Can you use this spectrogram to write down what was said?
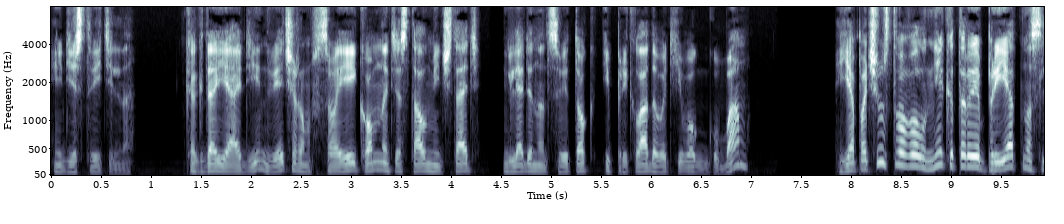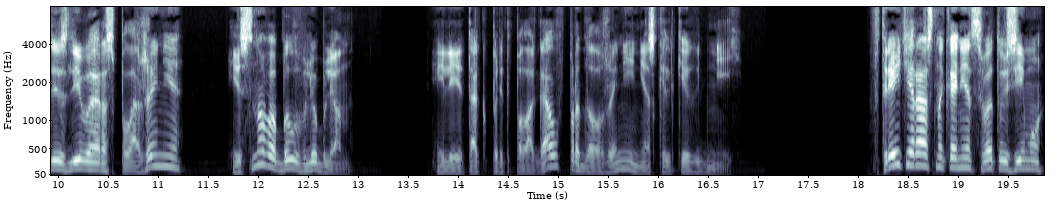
И действительно, когда я один вечером в своей комнате стал мечтать глядя на цветок и прикладывать его к губам, я почувствовал некоторое приятно слезливое расположение и снова был влюблен. Или так предполагал в продолжении нескольких дней. В третий раз, наконец, в эту зиму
